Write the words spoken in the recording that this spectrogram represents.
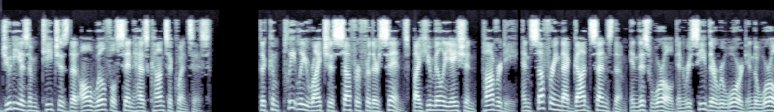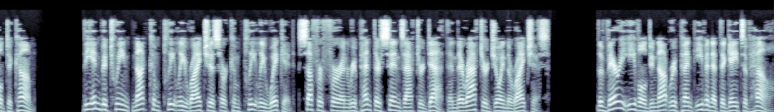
Judaism teaches that all willful sin has consequences. The completely righteous suffer for their sins by humiliation, poverty, and suffering that God sends them in this world and receive their reward in the world to come. The in-between not completely righteous or completely wicked, suffer for and repent their sins after death and thereafter join the righteous. The very evil do not repent even at the gates of hell.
